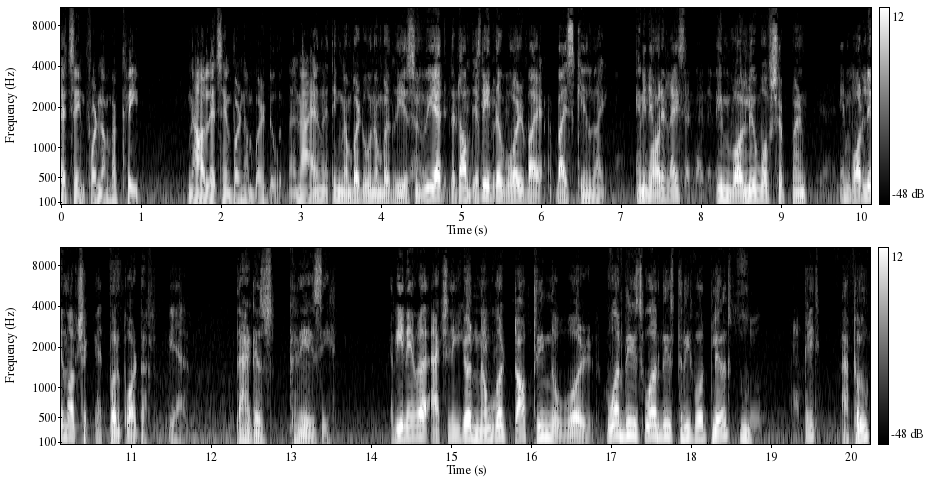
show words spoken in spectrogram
let's aim for number three. Now let's aim for number two. And I, I think number two, number three is we are the top three in the world by by scale right In vol- that in volume of shipment in volume of shipment per quarter yeah that is crazy we never actually You're number top three in the world. Who are these? Who are these three, four players? Apple, Apple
